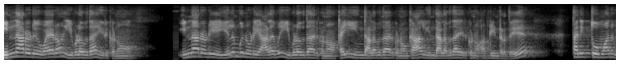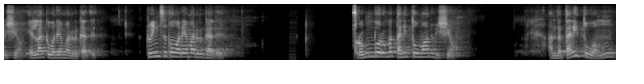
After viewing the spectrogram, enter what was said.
இன்னாருடைய உயரம் இவ்வளவுதான் இருக்கணும். இன்னாருடைய எலும்பினுடைய அளவு இவ்வளவுதான் இருக்கணும். கை இந்த அளவு தான் இருக்கணும். கால் இந்த அளவு தான் இருக்கணும் அப்படின்றது தனித்துவமான விஷயம். எல்லாருக்கும் ஒரே மாதிரி இருக்காது. ட்வின்ஸுக்கும் ஒரே மாதிரி இருக்காது. ரொம்ப ரொம்ப தனித்துவமான விஷயம். அந்த தனித்துவம்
